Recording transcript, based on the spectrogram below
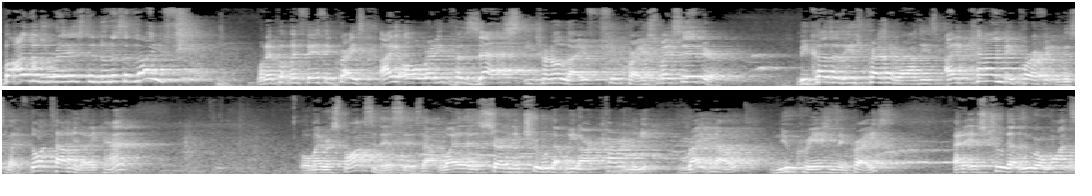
But I was raised to newness of life. When I put my faith in Christ, I already possess eternal life through Christ my Savior. Because of these present realities, I can be perfect in this life. Don't tell me that I can't. Well, my response to this is that while it is certainly true that we are currently, right now, new creations in Christ, and it is true that we were once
